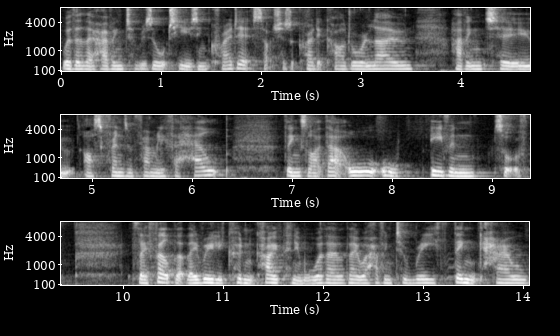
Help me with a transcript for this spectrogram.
whether they're having to resort to using credit, such as a credit card or a loan, having to ask friends and family for help, things like that, or, or even sort of they felt that they really couldn't cope anymore, whether they were having to rethink how,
